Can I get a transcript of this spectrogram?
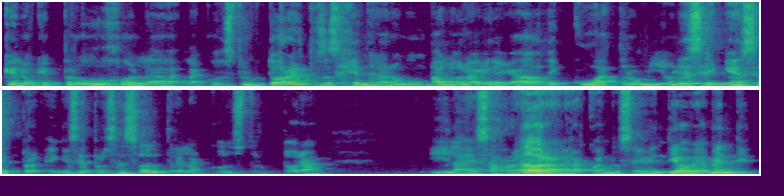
que lo que produjo la, la, constructora, entonces generaron un valor agregado de 4 millones en ese, en ese proceso entre la constructora y la desarrolladora, ¿verdad? Cuando se vendió, obviamente.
